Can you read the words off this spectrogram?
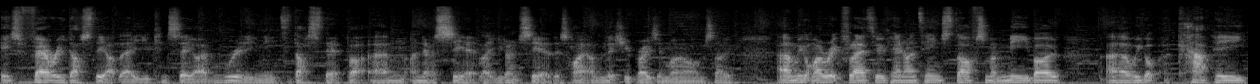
it's very dusty up there. You can see I really need to dust it, but um, I never see it. Like you don't see it at this height. I'm literally braising my arm. So um, we got my Ric Flair 2K19 stuff, some amiibo. Uh, we got a Cappy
